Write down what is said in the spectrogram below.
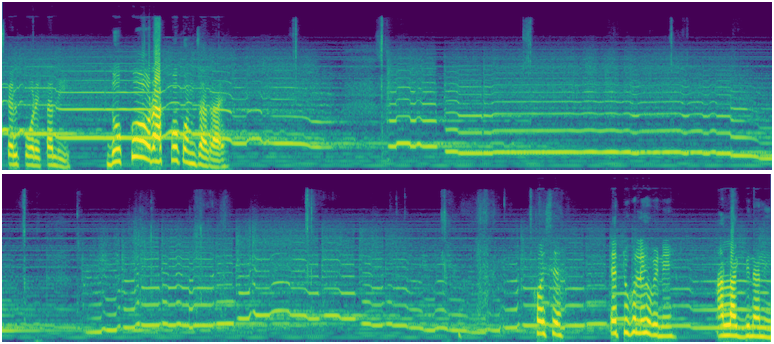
স্টাইল পরে তালি দুঃখ রাখব কোন জায়গায়? হয়েছে একটু হলেই হবে নি, আর লাগবি না নি।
